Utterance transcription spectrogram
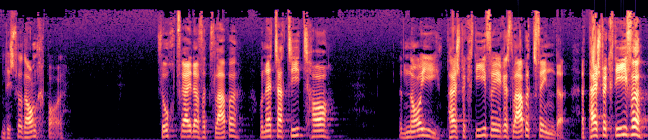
und ist so dankbar. Suchtfrei zu leben und jetzt auch Zeit zu haben, eine neue Perspektive in ihr Leben zu finden. Eine Perspektive,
